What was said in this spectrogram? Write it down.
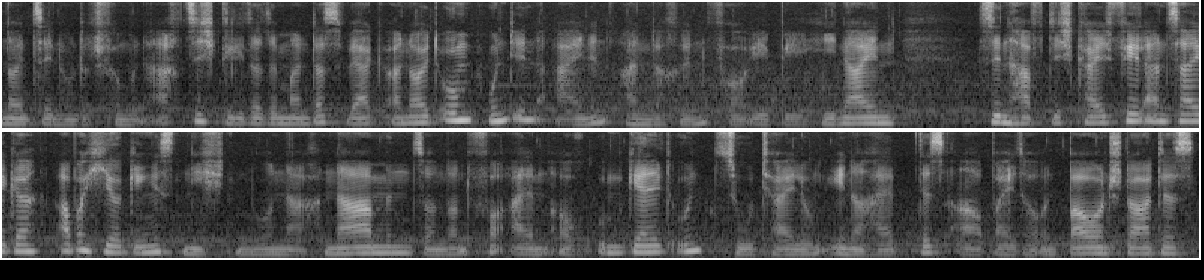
1985 gliederte man das Werk erneut um und in einen anderen VEB hinein, Sinnhaftigkeit Fehlanzeige, aber hier ging es nicht nur nach Namen, sondern vor allem auch um Geld und Zuteilung innerhalb des Arbeiter- und Bauernstaates.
